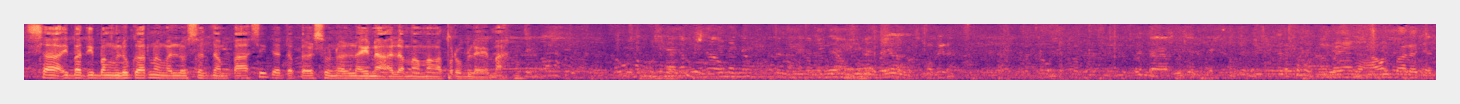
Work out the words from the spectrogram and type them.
sa iba't ibang lugar ng alusad ng Pasig at personal na inaalam ang mga problema. Mamaya na, ako pala dyan.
